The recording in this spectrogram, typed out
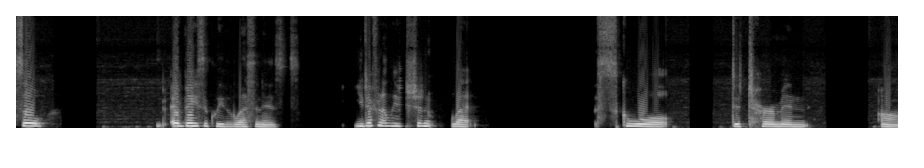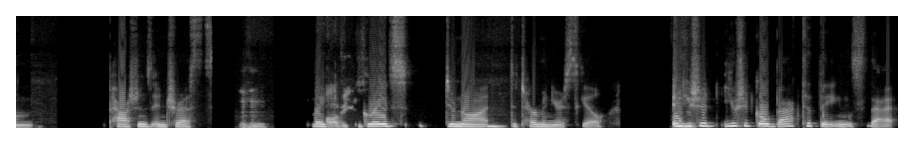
so basically the lesson is you definitely shouldn't let school determine um passions interests Mhm. like Hobbies. grades do not Mm. determine your skill and you Mhm. should you should go back to things that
